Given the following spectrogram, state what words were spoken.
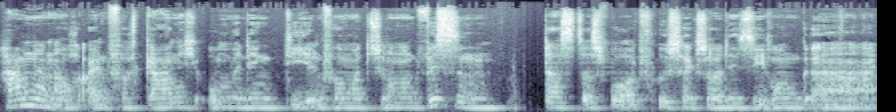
haben dann auch einfach gar nicht unbedingt die Informationen und wissen, dass das Wort Frühsexualisierung äh,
